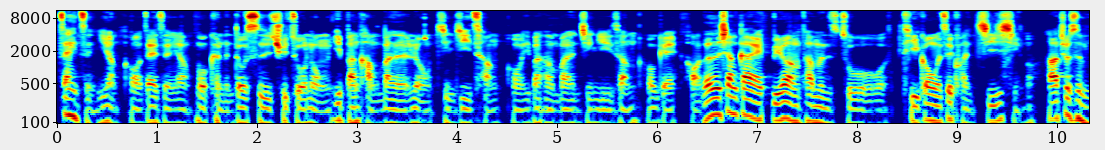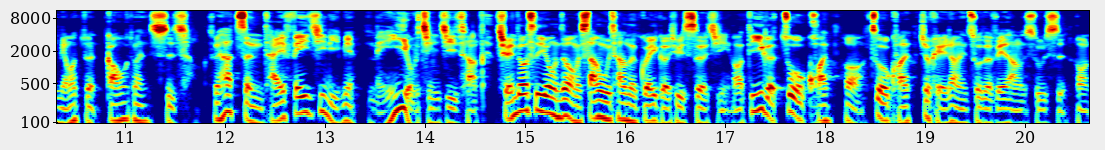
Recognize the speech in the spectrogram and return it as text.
再怎样哦，再怎样，我可能都是去做那种一般航班的那种经济舱哦，一般航班的经济舱，OK，好，但是像刚才 Beyond 他们所提供的这款机型哦，它就就是瞄准高端市场，所以它整台飞机里面没有经济舱，全都是用这种商务舱的规格去设计哦。第一个坐宽哦，坐宽就可以让你坐得非常舒适哦。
